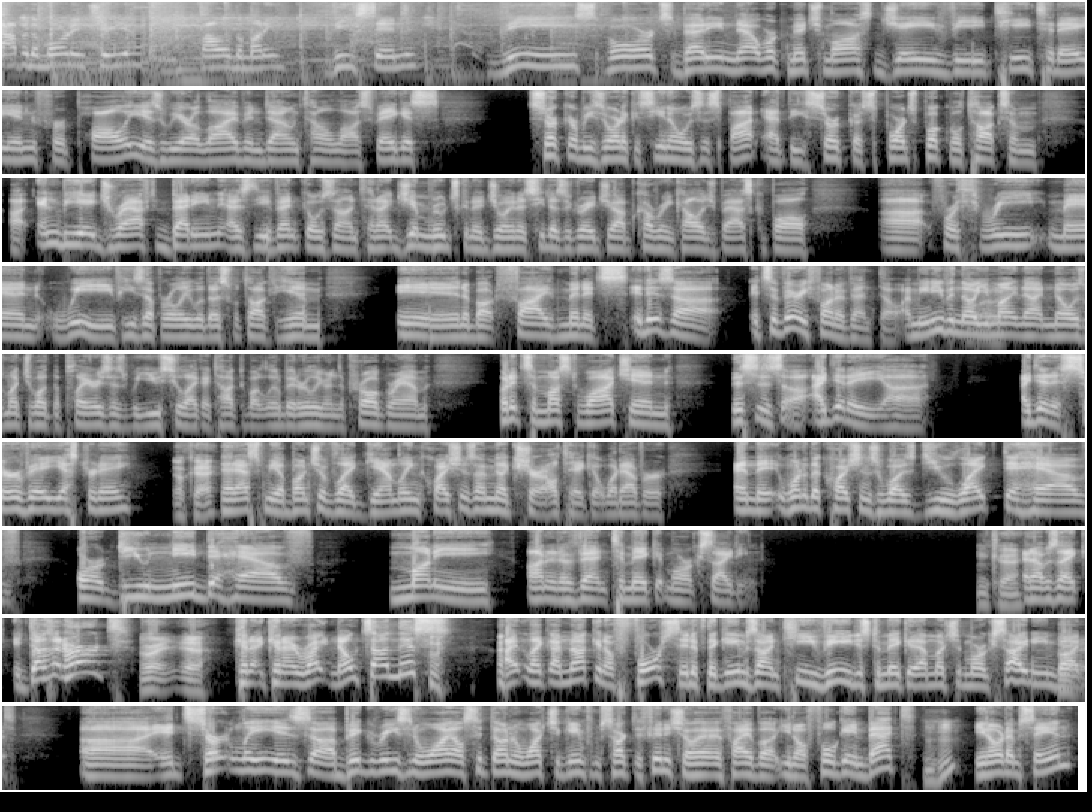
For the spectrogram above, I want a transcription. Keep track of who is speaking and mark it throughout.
Speaker 1: Top of the morning to you. Follow the money. VSIN, the Sports Betting Network. Mitch Moss, JVT, today in for Paulie as we are live in downtown Las Vegas. Circa Resort and Casino is a spot at the Circa Sportsbook. We'll talk some uh, NBA draft betting as the event goes on tonight. Jim Root's going to join us. He does a great job covering college basketball uh, for Three Man Weave. He's up early with us. We'll talk to him in about five minutes. It is a it's a very fun event, though. I mean, even though you might not know as much about the players as we used to, like I talked about a little bit earlier in the program, but it's a must watch. And this is, uh, I did a, uh, I did a survey yesterday
Speaker 2: Okay.
Speaker 1: that asked me a bunch of like gambling questions. I'm like, sure, I'll take it, whatever. And they, one of the questions was, do you like to have, or do you need to have money on an event to make it more exciting?
Speaker 2: Okay.
Speaker 1: And I was like, it doesn't hurt.
Speaker 2: Right. Yeah.
Speaker 1: Can I can I write notes on this? I like I'm not going to force it if the game's on TV just to make it that much more exciting, but uh, it certainly is a big reason why I'll sit down and watch the game from start to finish if I have a you know full game bet.
Speaker 2: Mhm.
Speaker 1: You know what I'm saying?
